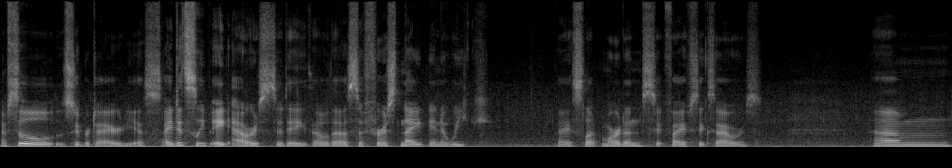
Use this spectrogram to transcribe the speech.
I'm still super tired, yes. I did sleep eight hours today, though. That was the first night in a week I slept more than five, six hours. Um,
